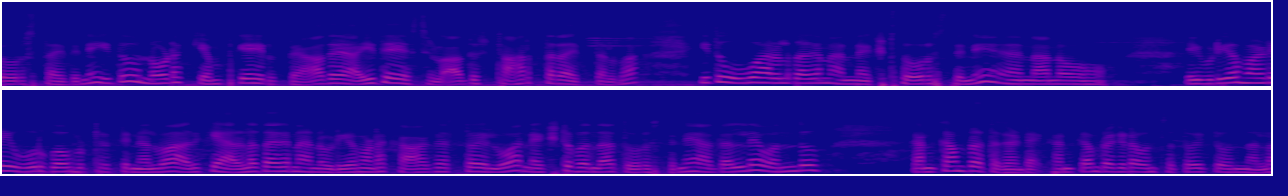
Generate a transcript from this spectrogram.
ತೋರಿಸ್ತಾ ಇದ್ದೀನಿ. ಇದು ನೋಡೋಕ್ಕೆ ಕೆಂಪಗೆ ಇರುತ್ತೆ, ಆದರೆ ಐದೇ ಹೆಸ್ರು ಅದು ಸ್ಟಾರ್ ಥರ ಇತ್ತಲ್ವ? ಇದು ಹೂವು ಅರಳಿದಾಗ ನಾನು ನೆಕ್ಸ್ಟ್ ತೋರಿಸ್ತೀನಿ. ನಾನು ಈ ವಿಡಿಯೋ ಮಾಡಿ ಊರಿಗೆ ಹೋಗ್ಬಿಟ್ಟಿರ್ತೀನಲ್ವ? ಅದಕ್ಕೆ ಅರಳಿದಾಗ ನಾನು ವಿಡಿಯೋ ಮಾಡೋಕ್ಕಾಗತ್ತೋ ಇಲ್ವೋ? ನೆಕ್ಸ್ಟ್ ಬಂದಾಗ ತೋರಿಸ್ತೀನಿ. ಅದಲ್ಲದೆ ಒಂದು ಕನಕಾಂಬ್ರ ತಗೊಂಡೆ. ಕನಕಾಂಬ್ರ ಗಿಡ ಒಂದು ಸತ್ತೋಯ್ತು ಅಂದ್ನಲ್ಲ,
